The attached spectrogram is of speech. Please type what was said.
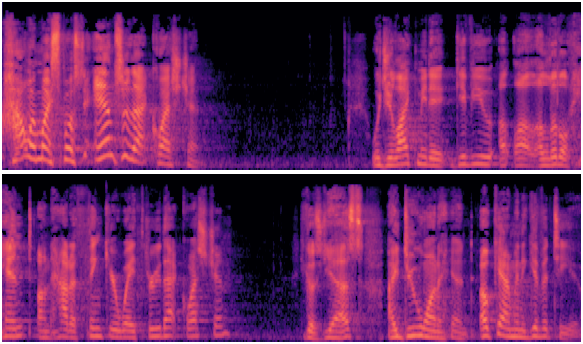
How am I supposed to answer that question? Would you like me to give you a, a little hint on how to think your way through that question? He goes, Yes, I do want a hint. Okay, I'm going to give it to you.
